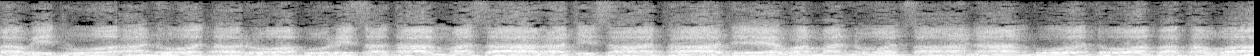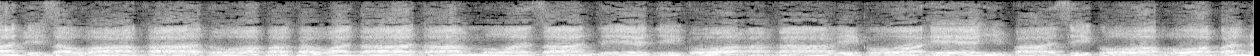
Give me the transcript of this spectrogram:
กวิทูอนุตโรปุริสธรรมสารติสัทธาเทวมนุสานังพุทโธภะคะวาติสวากขาโตภะคะวตาธรรมโมสันติติโกอาคาลิโกเอหิปัสสิโกโอปัญ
